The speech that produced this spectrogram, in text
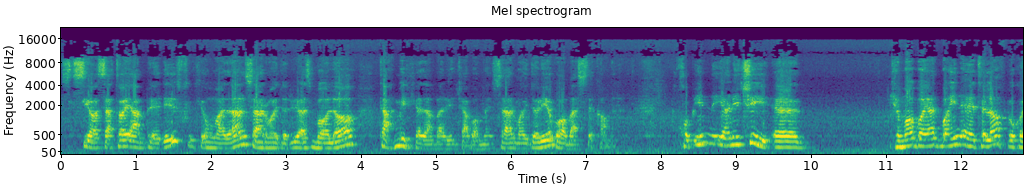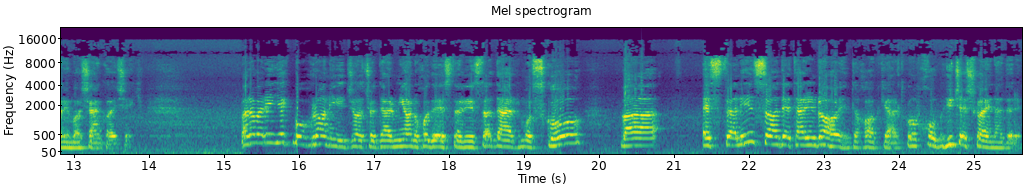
سیاست های امپریالیسم که اومدن سرمایداری از بالا تحمیل کردن بر این جوامع. سرمایداری وابسته کاملا. خب این یعنی چی؟ که ما باید با این اعتلاف بکنیم با شنگهای شکل. بنابراین یک بحران ایجاد شد در میان خود استالینیستا در مسکو و استالین ساده ترین راه انتخاب کرد. گفت خب هیچ اشکالی نداره.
